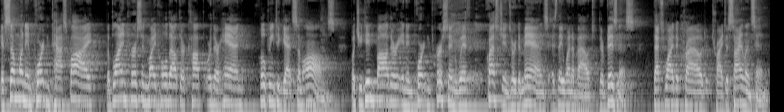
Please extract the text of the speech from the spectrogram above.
If someone important passed by, the blind person might hold out their cup or their hand, hoping to get some alms. But you didn't bother an important person with questions or demands as they went about their business. That's why the crowd tried to silence him.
